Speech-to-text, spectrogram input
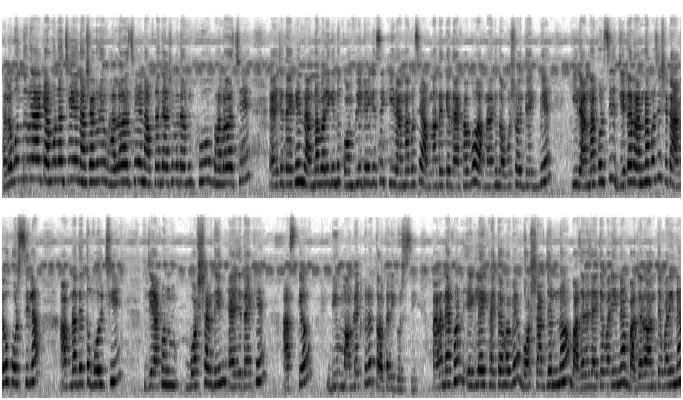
হ্যালো বন্ধুরা, কেমন আছেন? আশা করি ভালো আছেন। আপনাদের আশীর্বাদে আমি খুব ভালো আছি। এই যে দেখেন, রান্নাবাড়ি কিন্তু কমপ্লিট হয়ে গেছে। কি রান্না করছি আপনাদেরকে দেখাবো। আপনারা কিন্তু অবশ্যই দেখবেন কি রান্না করছি। যেটা রান্না করছি, সেটা আগেও করছিলাম। আপনাদের তো বলছি যে এখন বর্ষার দিন। এই যে দেখেন, আজকেও ডিম মামলেট করে তরকারি করছি। কারণ এখন এগুলাই খাইতে হবে। বর্ষার জন্য বাজারে যাইতে পারি না, বাজারও আনতে পারি না।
